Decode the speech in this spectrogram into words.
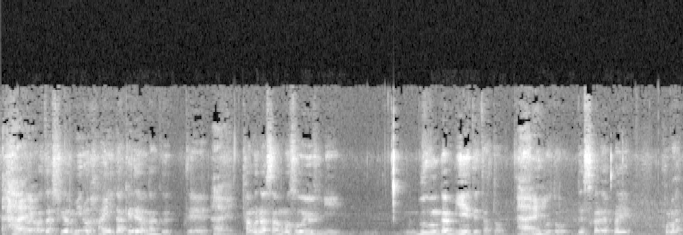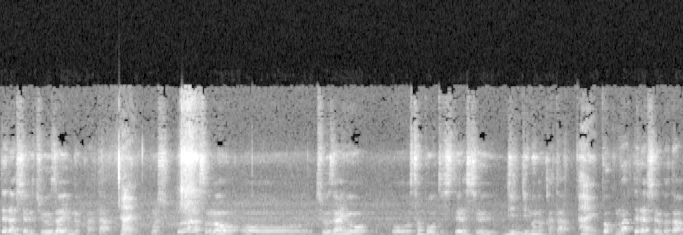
はい。私が見る範囲だけではなくって、はい。田村さんもそういうふうに部分が見えてたとはいいうこと、ですからやっぱり困ってらっしゃる駐在員の方はい。もしくはそのお駐在員をおサポートしていらっしゃる人事部の方、はい困ってらっしゃる方やっ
